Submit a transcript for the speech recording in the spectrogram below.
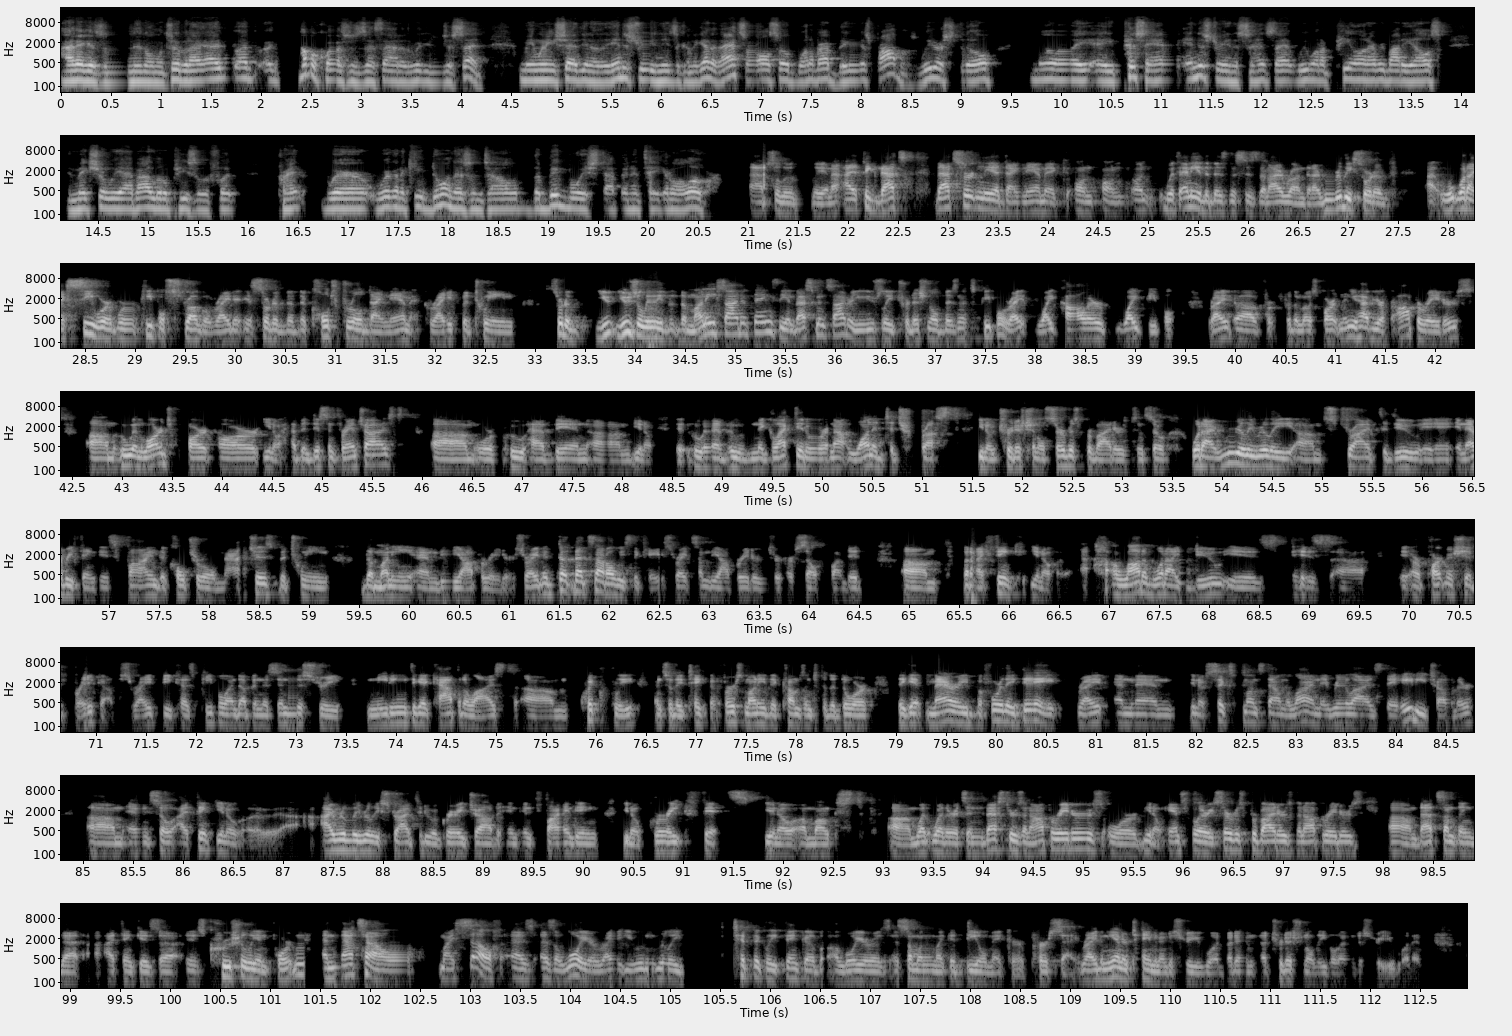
I think it's a new normal too. But I, I, I a couple questions just out of what you just said. I mean, when you said you know the industry needs to come together, that's also one of our biggest problems. We are still you know, a, a pissant industry in the sense that we want to peel on everybody else and make sure we have our little piece of the footprint where we're going to keep doing this until the big boys step in and take it all over. Absolutely and i think that's that's certainly a dynamic on on, on with any of the businesses that i run that i really sort of what i see where, where people struggle right is sort of the, the cultural dynamic right between sort of usually the money side of things the investment side are usually traditional business people right white collar white people right? Uh, for, for the most part. And then you have your operators um, who in large part are, you know, have been disenfranchised um, or who have been, um, you know, who have who have neglected or not wanted to trust, you know, traditional service providers. And so what I really, really um, strive to do in, in everything is find the cultural matches between the money and the operators, right? And that's not always the case, right? Some of the operators are, are self-funded, um, but I think you know a lot of what I do is is uh, are partnership breakups, right? Because people end up in this industry needing to get capitalized um, quickly, and so they take the first money that comes into the door. They get married before they date, right? And then you know, six months down the line, they realize they hate each other. Um, and so I think you know, uh, I really, really strive to do a great job in, in finding you know great fits, you know, amongst um, whether it's investors and operators or you know ancillary service providers and operators. Um, that's something that I think is uh, is crucially important, and that's how myself as as a lawyer, right? You wouldn't really typically think of a lawyer as, as someone like a deal maker per se, right? In the entertainment industry, you would, but in a traditional legal industry, you wouldn't.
